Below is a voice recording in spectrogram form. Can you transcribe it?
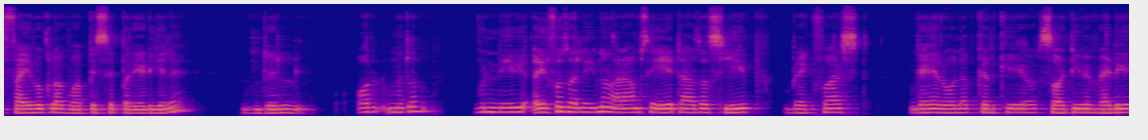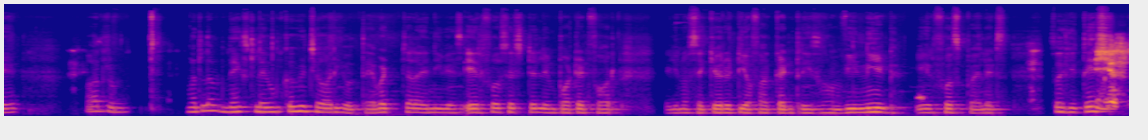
फाइव ओ क्लॉक वापस से परेड गेले ड्रिल और मतलब वो नेवी एयरफोर्स वाले यू नो आराम से eight hours of sleep breakfast गए रोल अप करके और सॉटी में बैठ गए। और मतलब नेक्स्ट लेवल का कुछ और ही होता है। बट चलो anyways air force is still important for you know security of our country so we need air force pilots so Hitesh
